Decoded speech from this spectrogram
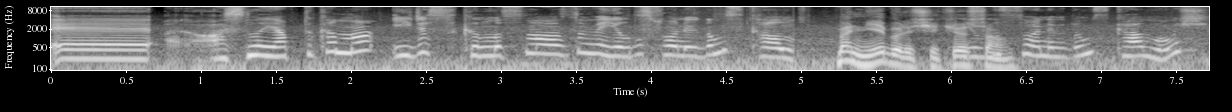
ee, aslında yaptık ama iyice sıkılması lazım ve yıldız tornavidamız kalmamış. Ben niye böyle çekiyorsam? Yıldız tornavidamız kalmamış.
